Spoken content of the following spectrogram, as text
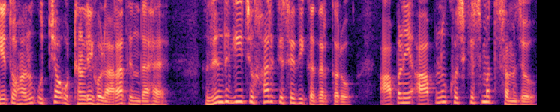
ਇਹ ਤੁਹਾਨੂੰ ਉੱਚਾ ਉੱਠਣ ਲਈ ਹੁਲਾਰਾ ਦਿੰਦਾ ਹੈ। ਜ਼ਿੰਦਗੀ 'ਚ ਹਰ ਕਿਸੇ ਦੀ ਕਦਰ ਕਰੋ। ਆਪਣੇ ਆਪ ਨੂੰ ਖੁਸ਼ਕਿਸਮਤ ਸਮਝੋ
